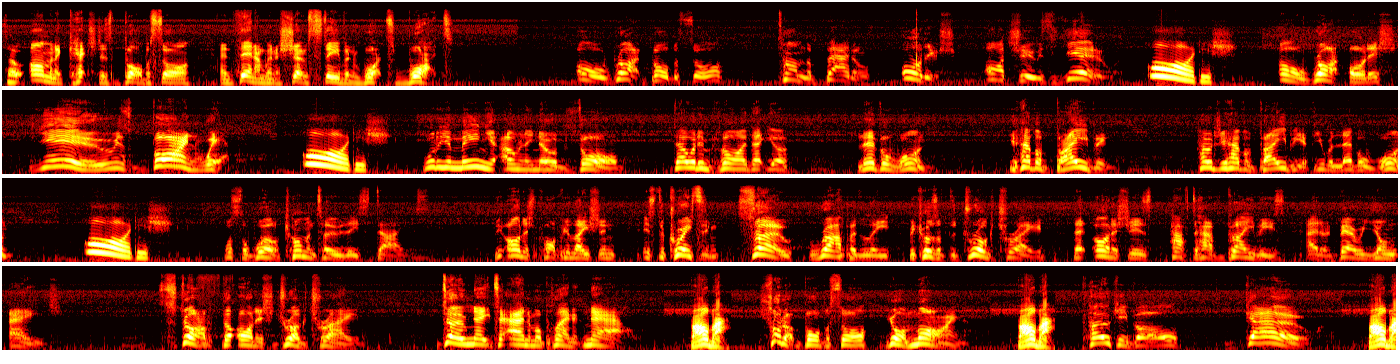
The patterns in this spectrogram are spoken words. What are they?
So I'm gonna catch this Bulbasaur, and then I'm gonna show Steven what's what. All right, Bulbasaur, time to battle. Oddish, I choose you. Oddish, All right, Oddish, you is Vine Whip. Oddish, What do you mean you only know absorb? That would imply that you're level one. You have a baby. How would you have a baby if you were level one? Oddish, What's the world coming to these days? The Oddish population is decreasing so rapidly because of the drug trade that Oddishes have to have babies at a very young age. Stop the Oddish drug trade. Donate to Animal Planet now. Bulba! Shut up, Bulbasaur. You're mine. Bulba! Pokeball, go. Bulba!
